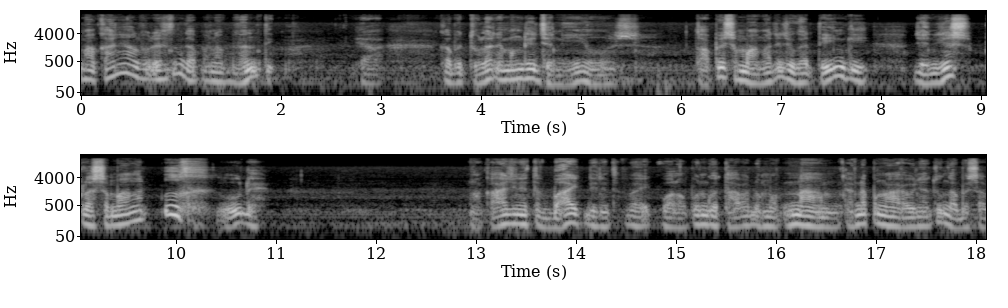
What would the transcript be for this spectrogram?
makanya Albert Einstein nggak pernah berhenti. Ya kebetulan emang dia jenius. Tapi semangatnya juga tinggi. Jenius plus semangat uh udah. Makanya ini terbaik ini terbaik. Walaupun gue taruh nomor 6 karena pengaruhnya tuh nggak besar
